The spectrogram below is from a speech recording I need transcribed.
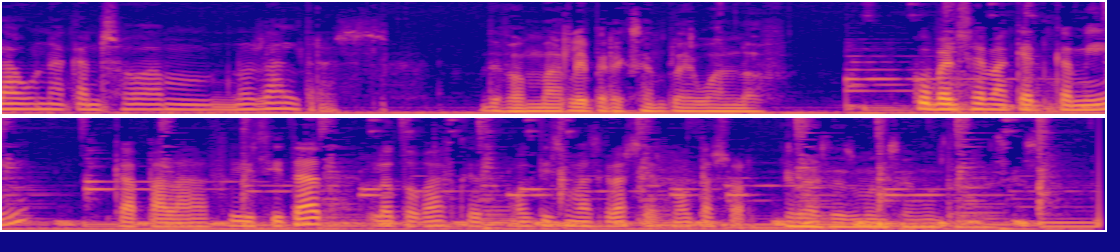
plau, una cançó amb nosaltres. De Bob Marley, per exemple, One Love. Comencem aquest camí cap a la felicitat. Loto Vázquez, moltíssimes gràcies, molta sort. Gràcies, Montse, moltes gràcies.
